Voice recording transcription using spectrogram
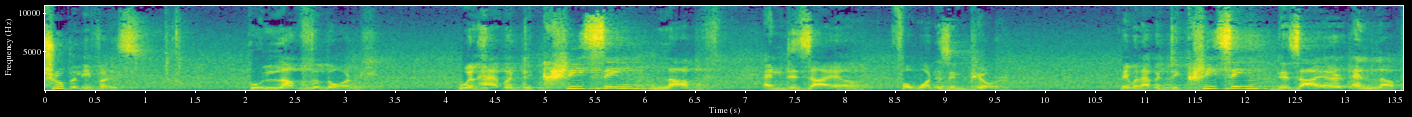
true believers who love the Lord will have a decreasing love and desire for what is impure. They will have a decreasing desire and love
